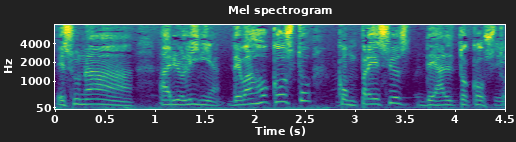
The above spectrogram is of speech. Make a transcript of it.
es una aerolínea de bajo costo con precios de alto costo.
